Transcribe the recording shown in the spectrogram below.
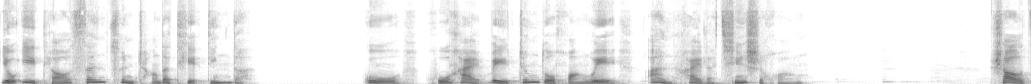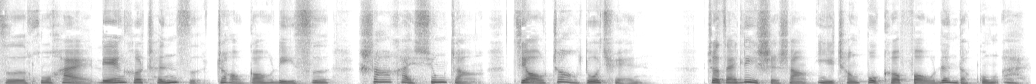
有一条三寸长的铁钉的。故胡亥为争夺皇位，暗害了秦始皇。少子胡亥联合臣子赵高、李斯，杀害兄长，矫诏夺权，这在历史上已成不可否认的公案，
